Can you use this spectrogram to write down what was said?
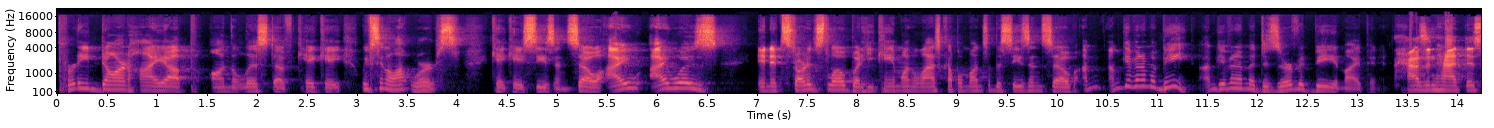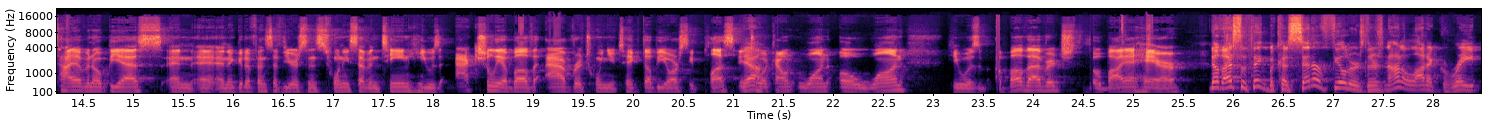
pretty darn high up on the list of KK. We've seen a lot worse KK season, so I I was and it started slow, but he came on the last couple months of the season. So I'm I'm giving him a B. I'm giving him a deserved B in my opinion. Hasn't had this high of an OPS and and a good offensive year since 2017. He was actually above average when you take WRC plus into Yeah. account 101. He was above average though by a hair. No, that's the thing because center fielders, there's not a lot of great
